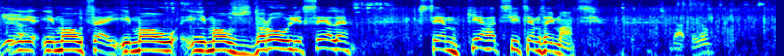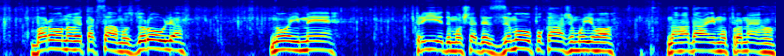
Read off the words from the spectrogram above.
І, і мав цей, і мав, і мав здоров'ї сили з цим кегатися і цим займатися. Дякую. Баронове так само здоров'я. Ну і ми приїдемо ще десь зимою, покажемо його, нагадаємо про нього.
